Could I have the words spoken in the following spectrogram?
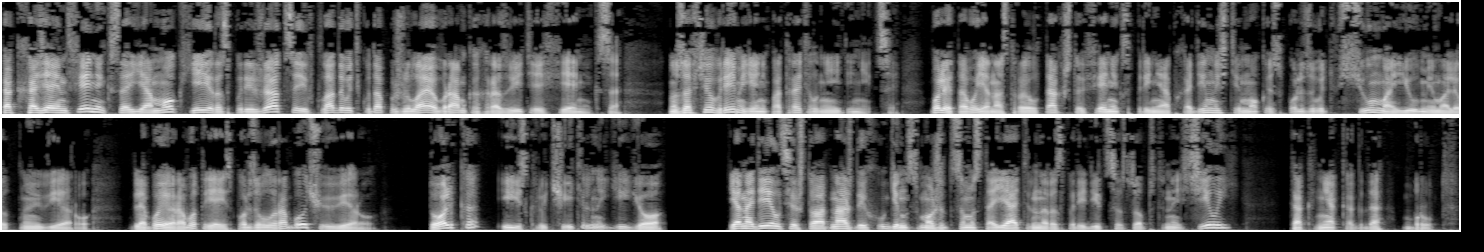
Как хозяин Феникса я мог ей распоряжаться и вкладывать куда пожелаю в рамках развития Феникса. Но за все время я не потратил ни единицы. Более того, я настроил так, что Феникс при необходимости мог использовать всю мою мимолетную веру. Для боя работы я использовал рабочую веру. Только и исключительно ее. Я надеялся, что однажды Хугин сможет самостоятельно распорядиться собственной силой, как некогда Брут.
